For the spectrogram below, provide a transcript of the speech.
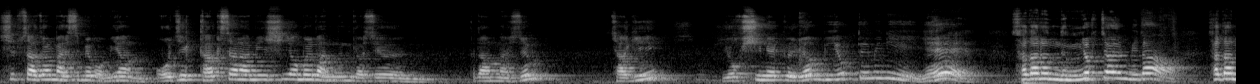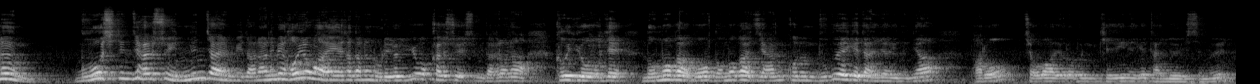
14절 말씀에 보면 오직 각 사람이 시험을 받는 것은 그 다음 말씀 자기 욕심에 끌려 미혹됨이니 예 사단은 능력자입니다. 사단은 무엇이든지 할 수 있는 자입니다. 하나님의 허용하에 사단은 우리를 유혹할 수 있습니다. 그러나 그 유혹에 넘어가고 넘어가지 않고는 누구에게 달려 있느냐? 바로 저와 여러분 개인에게 달려 있음을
